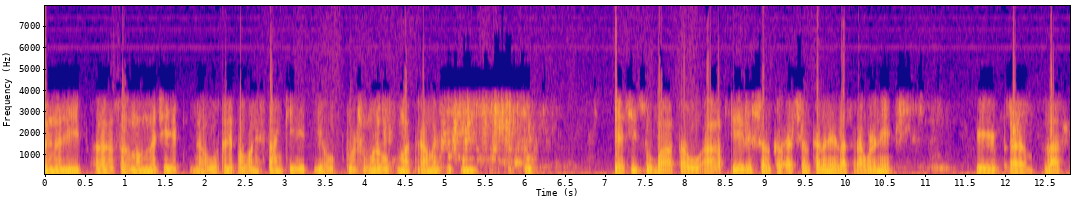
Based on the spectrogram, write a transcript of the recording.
منلي سازمانونه چې غوښتل په افغانستان کې یو ټول شمول حکومت رامنځته کړي سیاسي ثبات او هغه تیر شل شل کلنې لاس راوړنې چې لاس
